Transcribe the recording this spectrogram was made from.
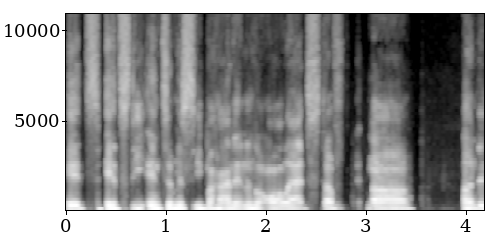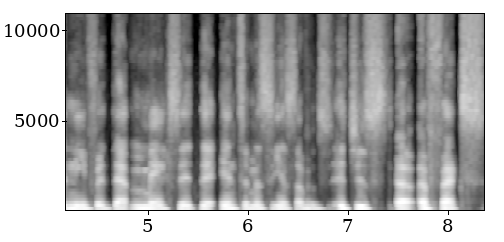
it's it's the intimacy behind it and all that stuff. Yeah. Uh, underneath it that makes it the intimacy and stuff. It's, it just uh, affects,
